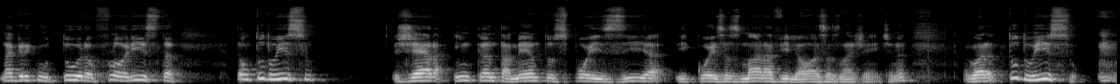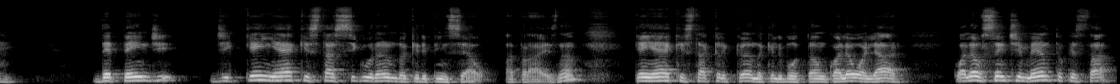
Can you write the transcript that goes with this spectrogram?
na agricultura, florista. Então, tudo isso gera encantamentos, poesia e coisas maravilhosas na gente, né? Agora, tudo isso depende de quem é que está segurando aquele pincel atrás, né? Quem é que está clicando aquele botão? Qual é o olhar? Qual é o sentimento que está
